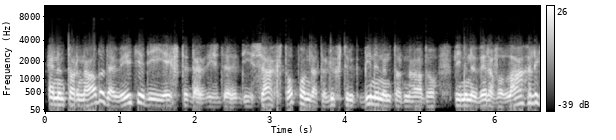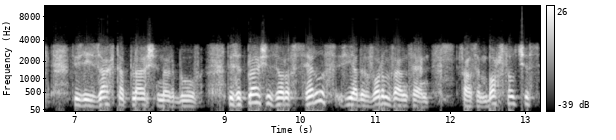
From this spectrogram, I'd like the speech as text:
En een tornado, dat weet je, die, heeft, dat is de, die zuigt op, omdat de luchtdruk binnen een tornado, binnen een wervel lager ligt. Dus die zuigt dat pluisje naar boven. Dus het pluisje zorgt zelf, via de vorm van zijn, van zijn borsteltjes,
